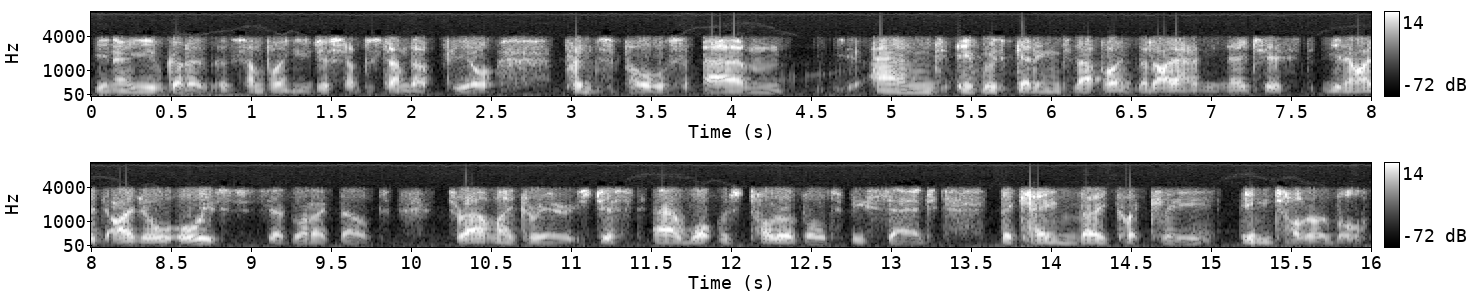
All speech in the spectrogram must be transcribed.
You know, you've got to at some point you just have to stand up for your principles. Um, and it was getting to that point, but I hadn't noticed. You know, I'd, I'd always said what I felt throughout my career. It's just uh, what was tolerable to be said became very quickly intolerable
